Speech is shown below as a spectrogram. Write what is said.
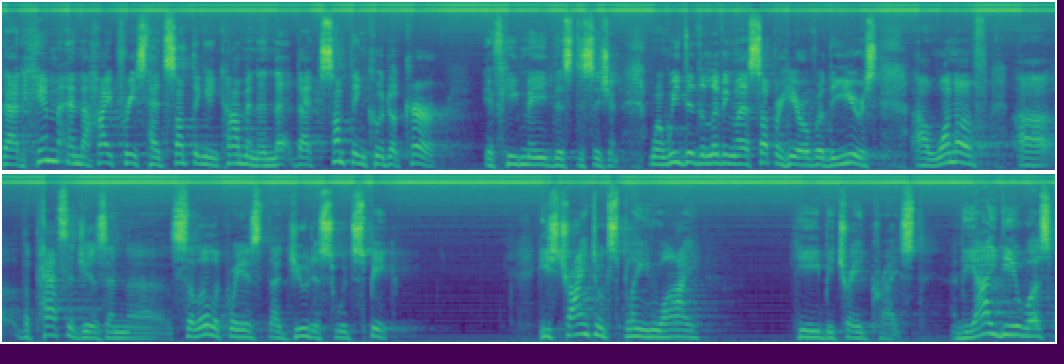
that him and the high priest had something in common and that, that something could occur if he made this decision. When we did the Living Last Supper here over the years, uh, one of uh, the passages and uh, soliloquies that Judas would speak, he's trying to explain why he betrayed Christ. And the idea was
